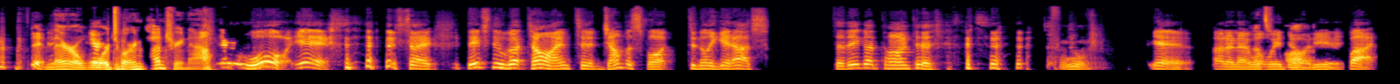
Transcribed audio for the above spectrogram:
And they're a war torn country now. they're at war. Yeah. so they've still got time to jump a spot to nearly get us. So they've got time to. Yeah, I don't know That's what we're doing here, but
